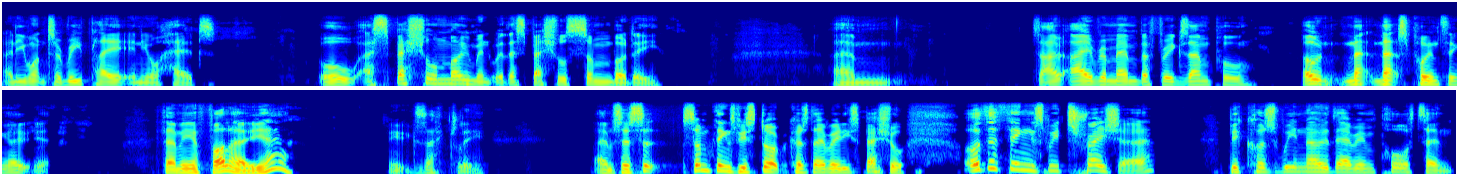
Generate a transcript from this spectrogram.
and you want to replay it in your head. Or a special moment with a special somebody. Um, so I, I remember, for example, oh, Nat, Nat's pointing out. Yeah. Femi and follow, yeah, exactly. Um, so, so some things we store because they're really special. Other things we treasure because we know they're important.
